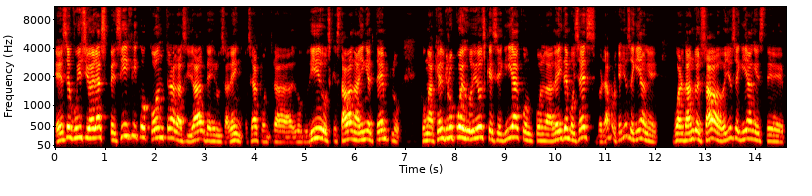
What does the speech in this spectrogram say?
Ese juicio era específico contra la ciudad de Jerusalén, o sea, contra los judíos que estaban ahí en el templo, con aquel grupo de judíos que seguía con, con la ley de Moisés, ¿verdad? Porque ellos seguían eh, guardando el sábado, ellos seguían este,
